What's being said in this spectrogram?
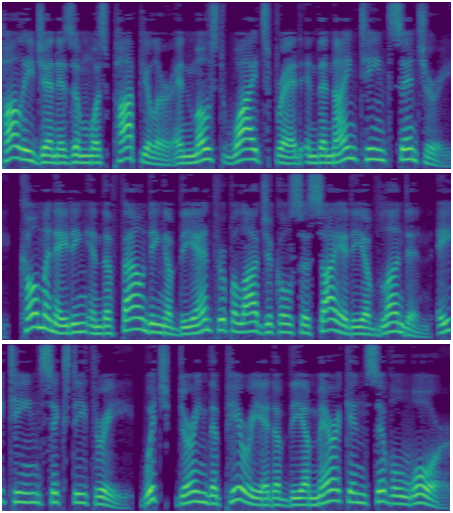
Polygenism was popular and most widespread in the 19th century, culminating in the founding of the Anthropological Society of London 1863, which, during the period of the American Civil War,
